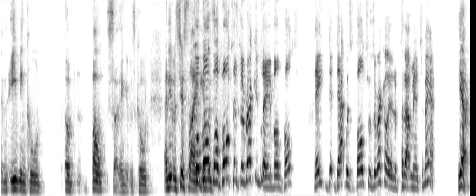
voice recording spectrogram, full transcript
an evening called uh, Bolts, I think it was called. And it was just like. Well, Bol- was, well Bolts is the record label. Bolts they that was Bolts was the record label to put out Man to Man. Yeah,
